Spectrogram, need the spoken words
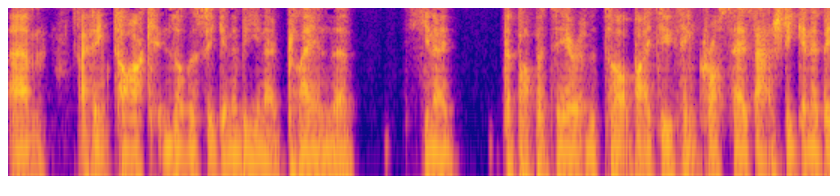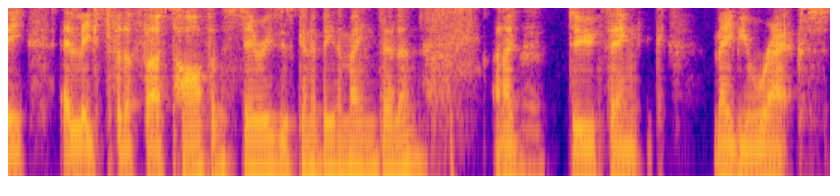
Um, I think Tarkin's obviously going to be, you know, playing the, you know, the puppeteer at the top, but I do think Crosshair's actually going to be, at least for the first half of the series, is going to be the main villain. And I Mm. do think maybe Rex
